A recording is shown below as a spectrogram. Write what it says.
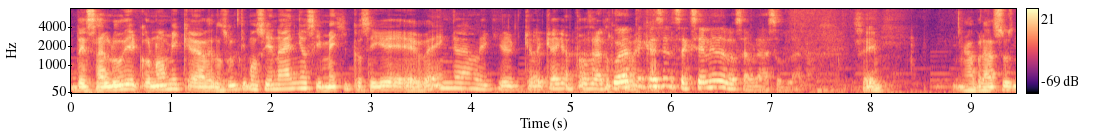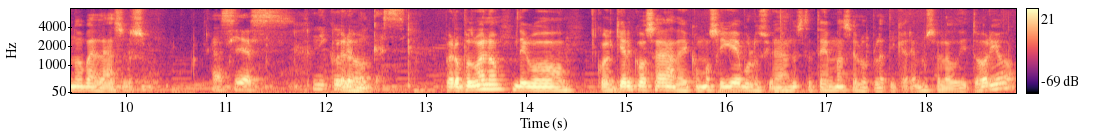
de salud y económica de los últimos 100 años y México sigue, venga, que, que le caigan todos Acuérdate que es el sexenio de los abrazos, Lalo. Sí, abrazos, no balazos. Así es. Ni cubrebocas. Pero pues bueno, digo, cualquier cosa de cómo sigue evolucionando este tema se lo platicaremos al auditorio,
